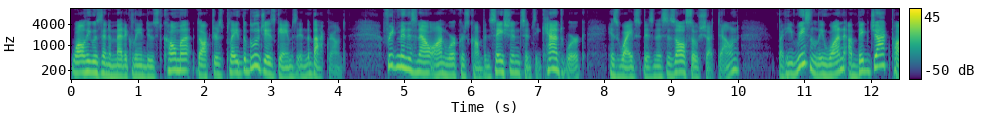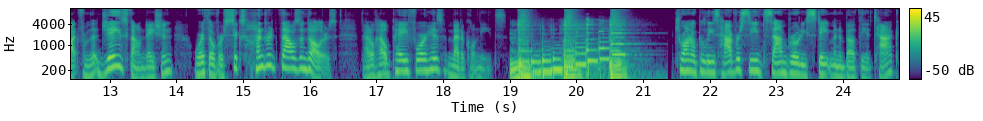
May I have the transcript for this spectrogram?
While he was in a medically induced coma, doctors played the Blue Jays games in the background. Friedman is now on workers' compensation since he can't work. His wife's business is also shut down. But he recently won a big jackpot from the Jays Foundation worth over $600,000. That'll help pay for his medical needs. Toronto police have received Sam Brody's statement about the attack,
